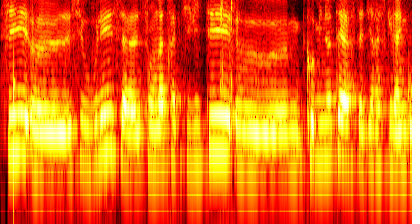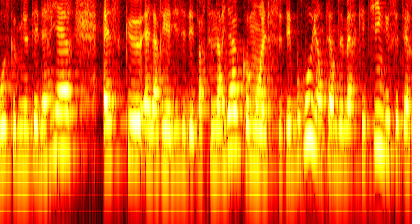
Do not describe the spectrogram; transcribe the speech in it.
c'est, euh, si vous voulez, son attractivité euh, communautaire, c'est-à-dire est-ce qu'elle a une grosse communauté derrière? Est-ce qu'elle a réalisé des partenariats? Comment elle se débrouille en termes de marketing, etc.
